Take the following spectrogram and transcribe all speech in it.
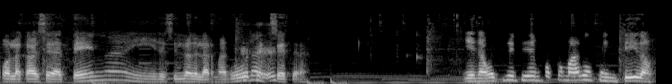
por la cabeza de Atena y decir lo de la armadura, etcétera. Y en Awakening tiene un poco más de sentido.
